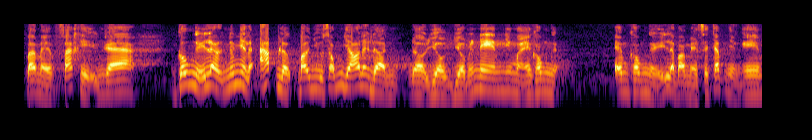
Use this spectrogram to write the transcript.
ba mẹ phát hiện ra có nghĩ là giống như là áp lực bao nhiêu sóng gió lên đền dồn dồn đến em nhưng mà em không em không nghĩ là ba mẹ sẽ chấp nhận em.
